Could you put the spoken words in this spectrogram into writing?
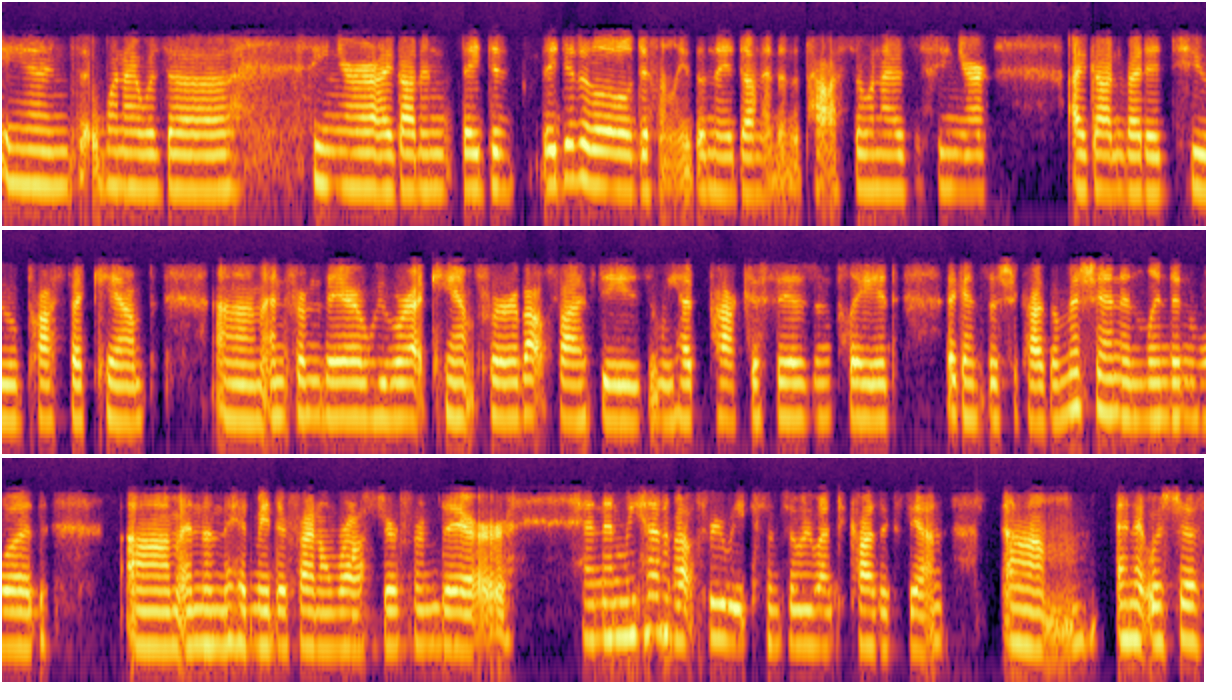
and when i was a senior i got in they did they did it a little differently than they had done it in the past. So when i was a senior i got invited to prospect camp. Um, and from there we were at camp for about five days and we had practices and played against the chicago mission and lindenwood. Um, and then they had made their final roster from there and then we had about three weeks until we went to Kazakhstan. Um, and it was just,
